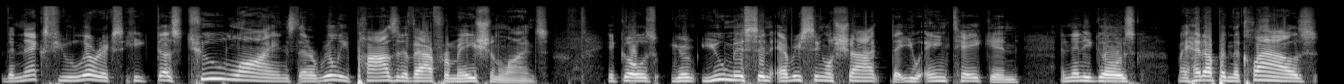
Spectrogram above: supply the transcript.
the next few lyrics, he does two lines that are really positive affirmation lines. It goes, "You're you missing every single shot that you ain't taken," and then he goes, "My head up in the clouds,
